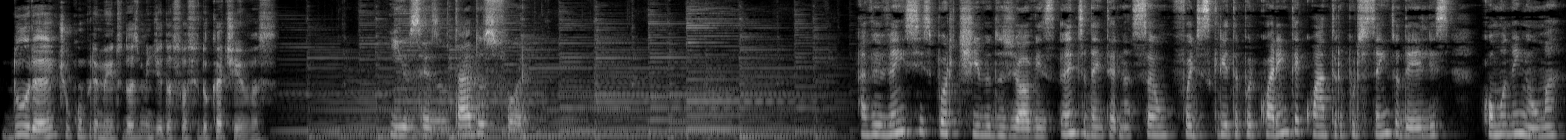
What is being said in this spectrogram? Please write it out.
durante o cumprimento das medidas socioeducativas. E os resultados foram: A vivência esportiva dos jovens antes da internação foi descrita por 44% deles como nenhuma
